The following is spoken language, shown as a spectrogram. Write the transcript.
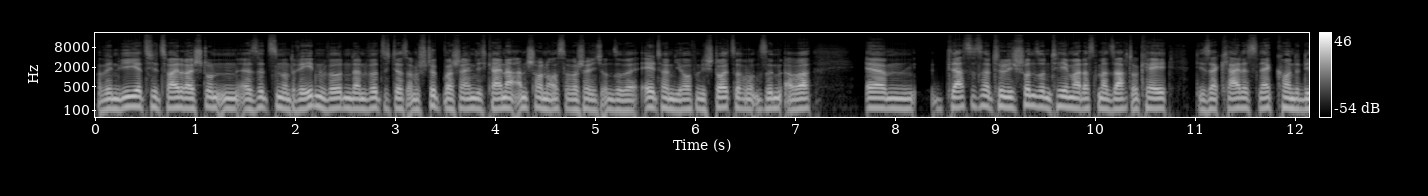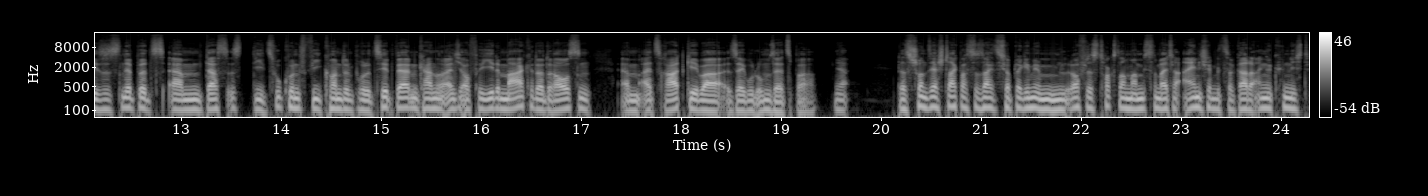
weil wenn wir jetzt hier zwei, drei Stunden äh, sitzen und reden würden, dann wird sich das am Stück wahrscheinlich keiner anschauen, außer wahrscheinlich unsere Eltern, die hoffentlich stolz auf uns sind. Aber ähm, das ist natürlich schon so ein Thema, dass man sagt, okay, dieser kleine Snack-Content, diese Snippets, ähm, das ist die Zukunft, wie Content produziert werden kann und eigentlich auch für jede Marke da draußen ähm, als Ratgeber sehr gut umsetzbar. Ja, das ist schon sehr stark, was du sagst. Ich glaube, da gehen wir im Laufe des Talks noch mal ein bisschen weiter ein. Ich habe jetzt gerade angekündigt,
